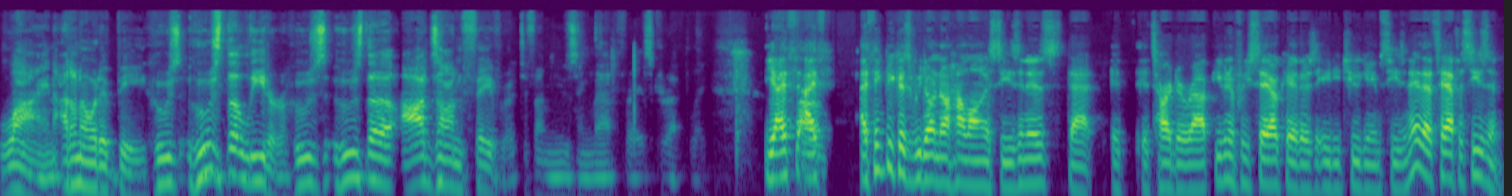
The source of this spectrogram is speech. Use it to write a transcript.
line, I don't know what it'd be. Who's who's the leader? Who's who's the odds-on favorite? If I'm using that phrase correctly. Yeah, I, th- um, I I think because we don't know how long a season is, that it, it's hard to wrap. Even if we say, okay, there's 82 game season, hey, that's half a season.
